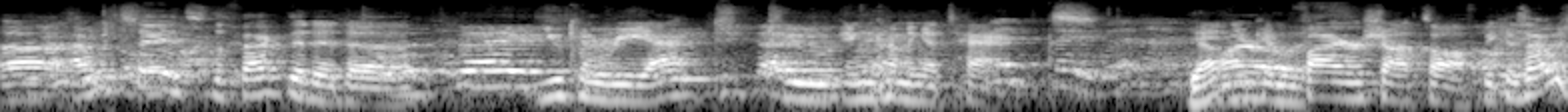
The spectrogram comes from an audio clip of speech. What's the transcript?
uh, I would say it's the fact that it uh, you can react to incoming attacks. Yeah. You can fire shots off because I was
